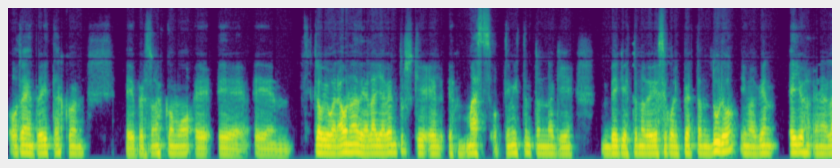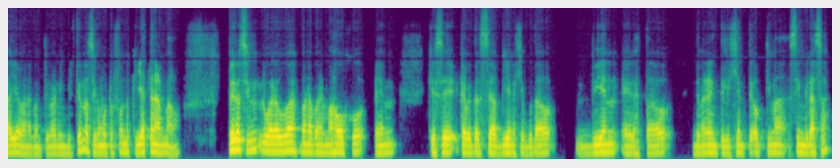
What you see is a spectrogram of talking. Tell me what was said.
otras entrevistas con eh, personas como Claudio Barahona de Alaya Ventures, que él es más optimista en torno a que ve que esto no debiese golpear tan duro y más bien ellos en Alaya van a continuar invirtiendo, así como otros fondos que ya están armados. Pero sin lugar a dudas van a poner más ojo en que ese capital sea bien ejecutado, bien gastado de manera inteligente, óptima, sin grasa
